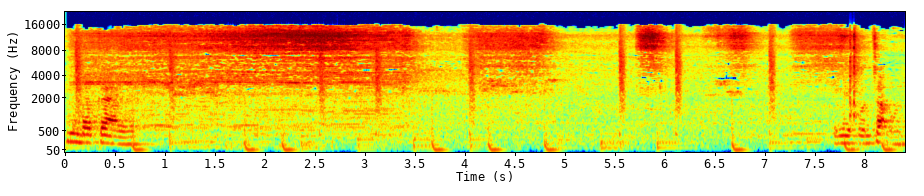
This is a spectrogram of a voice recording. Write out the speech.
kim ba càng này. Cái này quan trọng này.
